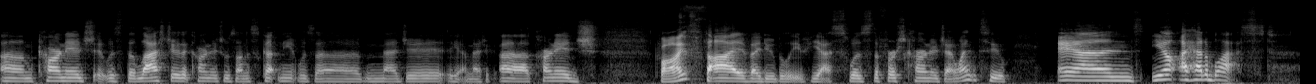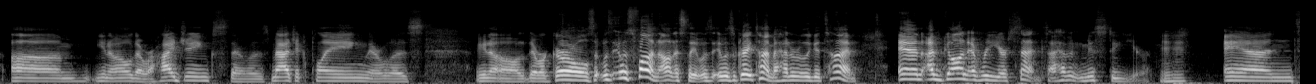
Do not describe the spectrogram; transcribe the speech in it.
um, Carnage. It was the last year that Carnage was on Ascutney. It was uh, Magic, yeah, Magic, uh, Carnage Five? five, I do believe, yes, was the first Carnage I went to. And, you know, I had a blast. Um, you know, there were hijinks, there was magic playing, there was, you know, there were girls. It was it was fun, honestly. It was it was a great time. I had a really good time. And I've gone every year since. I haven't missed a year. And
